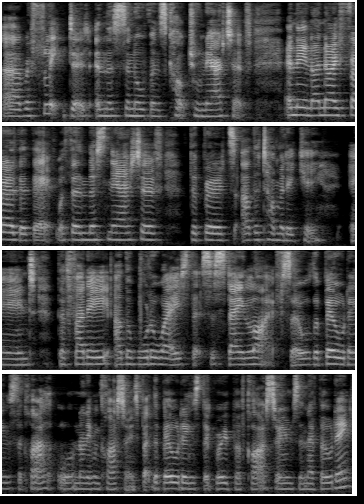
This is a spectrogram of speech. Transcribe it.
are uh, reflected in the St Albans cultural narrative. And then I know further that within this narrative, the birds are the tamariki and the whare are the waterways that sustain life. So all the buildings, the class, or not even classrooms, but the buildings, the group of classrooms in a building,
